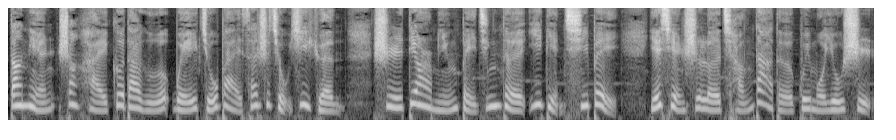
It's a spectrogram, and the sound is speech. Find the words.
当年上海个贷额为九百三十九亿元，是第二名北京的一点七倍，也显示了强大的规模优势。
